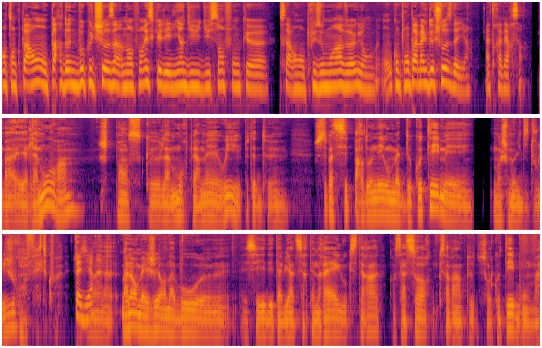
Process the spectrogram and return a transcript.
en tant que parent, on pardonne beaucoup de choses à un enfant. Est-ce que les liens du, du sang font que ça rend plus ou moins aveugle? On, on comprend pas mal de choses d'ailleurs à travers ça. Bah, il y a de l'amour, hein. Je pense que l'amour permet, oui, peut-être de, je sais pas si c'est pardonner ou mettre de côté, mais moi je me le dis tous les jours en fait, quoi. C'est-à-dire Bah non, mais je, on a beau euh, essayer d'établir certaines règles ou etc. Quand ça sort, que ça va un peu sur le côté, bon bah,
